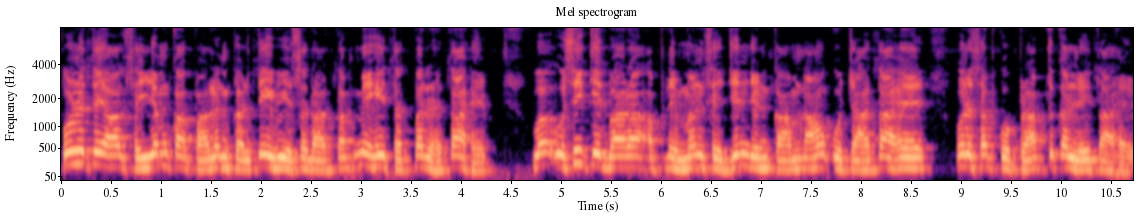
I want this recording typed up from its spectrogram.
पूर्णतया संयम का पालन करते हुए सदा तप में ही तत्पर रहता है। वह उसी के द्वारा अपने मन से जिन जिन कामनाओं को चाहता है, उन सबको प्राप्त कर लेता है।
